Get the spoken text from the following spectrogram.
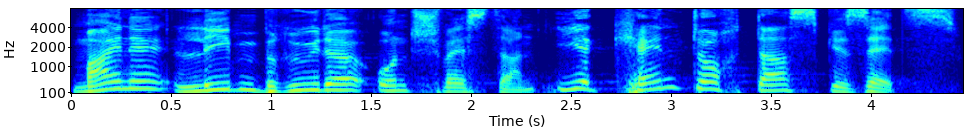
Meine lieben Brüder und Schwestern, ihr kennt doch das Gesetz.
